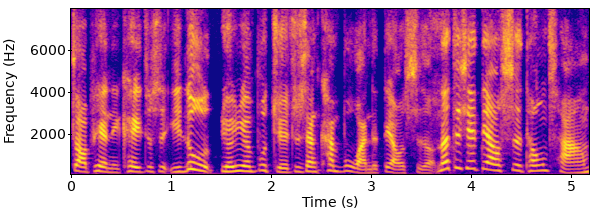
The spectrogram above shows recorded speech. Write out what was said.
照片，你可以就是一路源源不绝，就像看不完的吊饰哦。那这些吊饰通常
